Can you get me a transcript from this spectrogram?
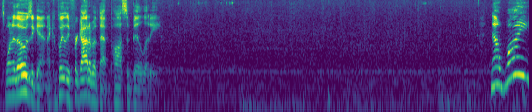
It's one of those again. I completely forgot about that possibility. Now, why?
